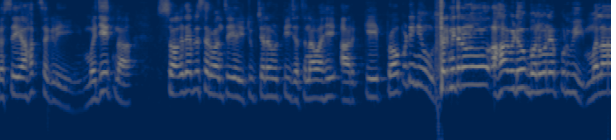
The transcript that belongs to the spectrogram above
कसे आहात सगळे? मजेत ना? स्वागत आहे आपल्या सर्वांचं या युट्यूब चॅनलवरती ज्याचं नाव आहे आर के प्रॉपर्टी न्यूज तर मित्रांनो हा व्हिडिओ बनवण्यापूर्वी मला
